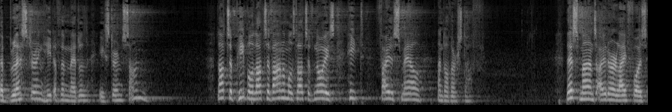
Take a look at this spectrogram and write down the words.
the blistering heat of the Middle Eastern sun. Lots of people, lots of animals, lots of noise, heat, foul smell, and other stuff. This man's outer life was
